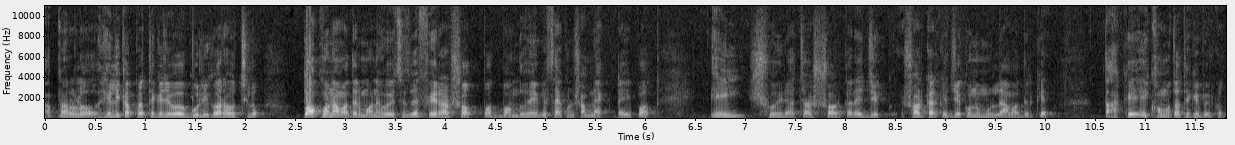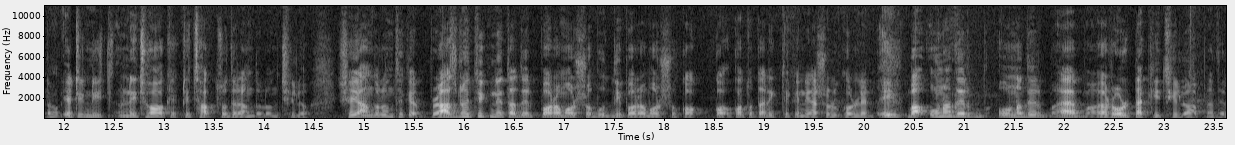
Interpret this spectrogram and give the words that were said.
আপনার হলো হেলিকপ্টার থেকে যেভাবে গুলি করা হচ্ছিল, তখন আমাদের মনে হয়েছে যে ফেরার সব পথ বন্ধ হয়ে গেছে। এখন সামনে একটাই পথ, এই স্বৈরাচার সরকারে যে সরকারকে যে কোনো মূল্যে আমাদেরকে তাকে এই ক্ষমতা থেকে বের করতে হবে। এটি নিছক একটি ছাত্রদের আন্দোলন ছিল। সেই আন্দোলন থেকে রাজনৈতিক নেতাদের পরামর্শ বুদ্ধি পরামর্শ কত তারিখ থেকে নেওয়া শুরু করলেন? এই- বা ওনাদের ওনাদের রোলটা কি ছিল আপনাদের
